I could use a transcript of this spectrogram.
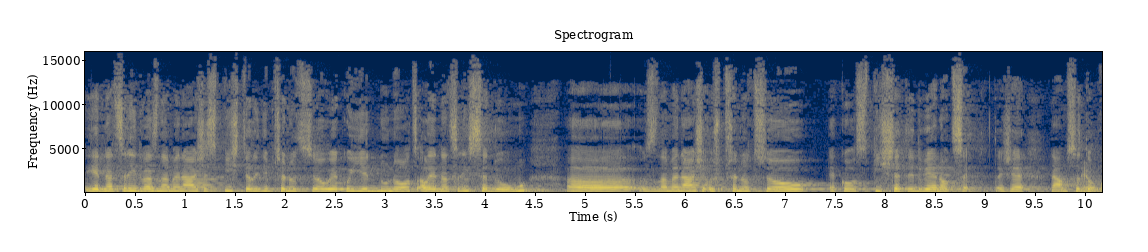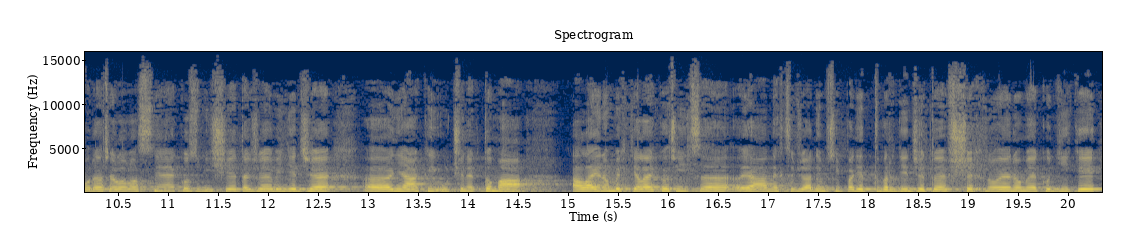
1,2 znamená, že spíš ty lidi přenocují jako jednu noc, ale 1,7 eh, znamená, že už přenocují jako spíše ty dvě noci. Takže nám se to jo. podařilo vlastně jako zvýšit, takže je vidět, že eh, nějaký účinek to má. Ale jenom bych chtěla jako říct, eh, já nechci v žádném případě tvrdit, že to je všechno jenom jako díky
